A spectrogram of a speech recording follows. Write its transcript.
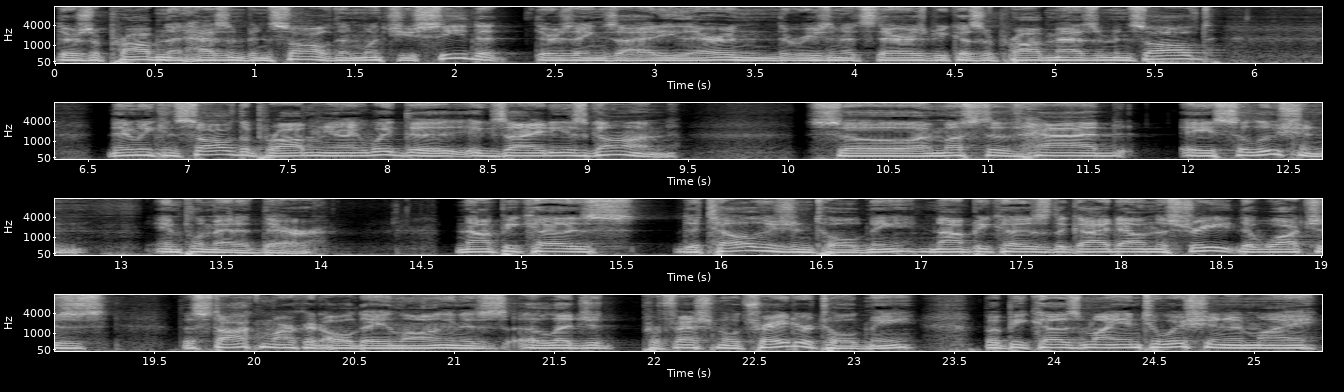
there's a problem that hasn't been solved. And once you see that there's anxiety there and the reason it's there is because the problem hasn't been solved, then we can solve the problem. You're like, wait, the anxiety is gone. So I must have had a solution implemented there. Not because the television told me, not because the guy down the street that watches the stock market all day long and his alleged professional trader told me, but because my intuition and my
